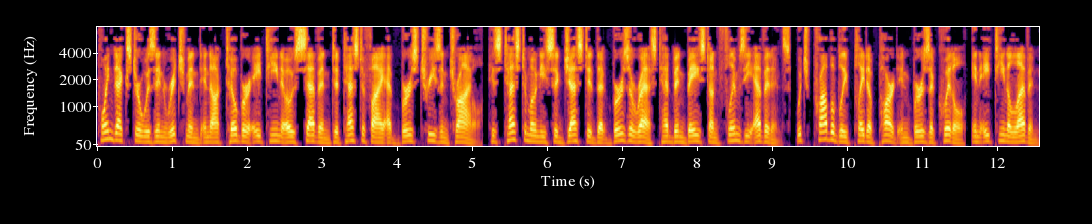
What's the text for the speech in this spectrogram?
Poindexter was in Richmond in October 1807 to testify at Burr's treason trial. His testimony suggested that Burr's arrest had been based on flimsy evidence, which probably played a part in Burr's acquittal. In 1811,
